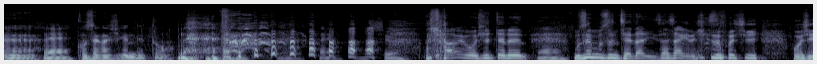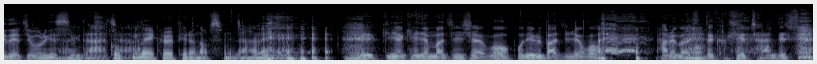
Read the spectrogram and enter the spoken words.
예. 네. 고생하시겠네 또. 네. 다음에 모실 때는 네. 무슨 무슨 재단 이사장 이렇게 해서 모시, 모시게 될지 모르겠습니다. 꼭, 자, 네, 그럴 필요는 없습니다. 네. 예, 그냥 개념만 제시하고 본인은 빠지려고 하는 것 같은데 그렇게 잘 안 될 수 있어요.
